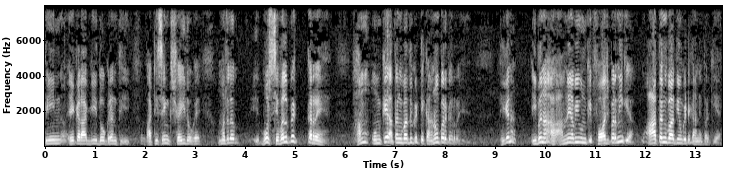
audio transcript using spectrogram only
तीन एक रागी दो ग्रंथी पाठी सिंह शहीद हो गए मतलब वो सिविल पे कर रहे हैं हम उनके आतंकवादियों के ठिकानों पर कर रहे हैं ठीक है ना इवन हमने अभी उनकी फौज पर नहीं किया आतंकवादियों के ठिकाने पर किया है।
